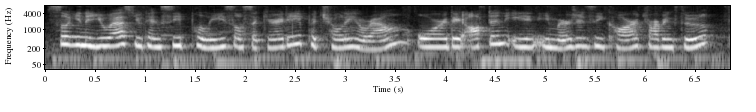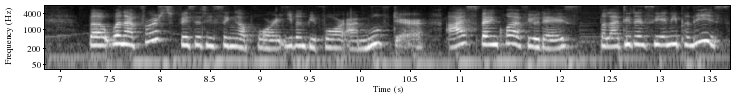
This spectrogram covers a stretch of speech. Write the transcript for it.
So in the US, you can see police or security patrolling around, or they often in emergency car driving through. But when I first visited Singapore, even before I moved there, I spent quite a few days, but I didn't see any police.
